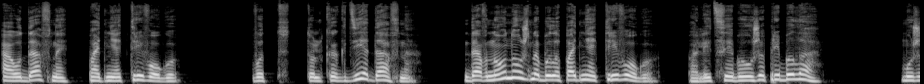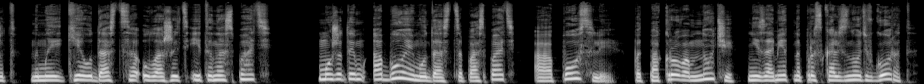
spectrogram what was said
а у Дафны — поднять тревогу. Вот только где Дафна? Давно нужно было поднять тревогу. Полиция бы уже прибыла. Может, на маяке удастся уложить Итана спать? Может, им обоим удастся поспать, а после, под покровом ночи, незаметно проскользнуть в город?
